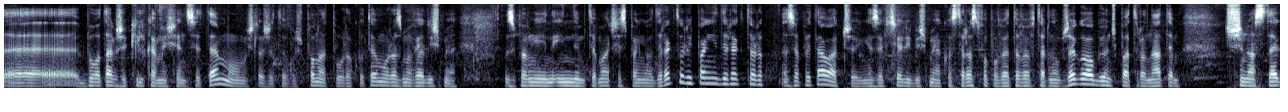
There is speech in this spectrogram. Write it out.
e, było tak, że kilka miesięcy temu, myślę, że to już ponad pół roku temu, rozmawialiśmy w zupełnie in- innym temacie z panią dyrektor i pani dyrektor zapytała, czy nie zechcielibyśmy jako Starostwo Powiatowe w Tarnobrzegu objąć patronatem 13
